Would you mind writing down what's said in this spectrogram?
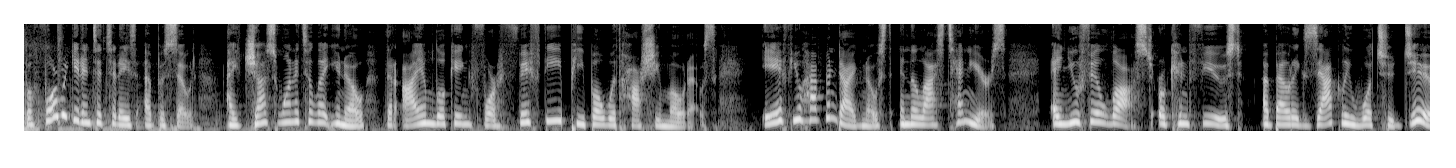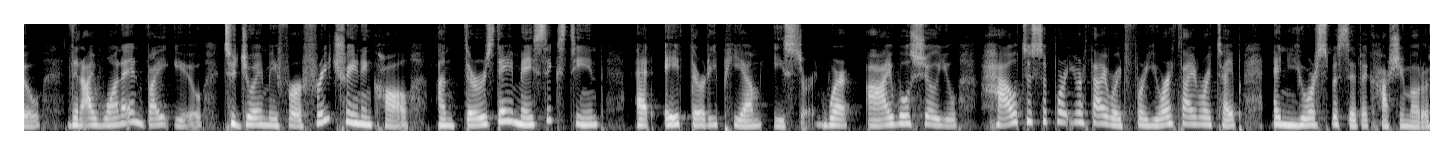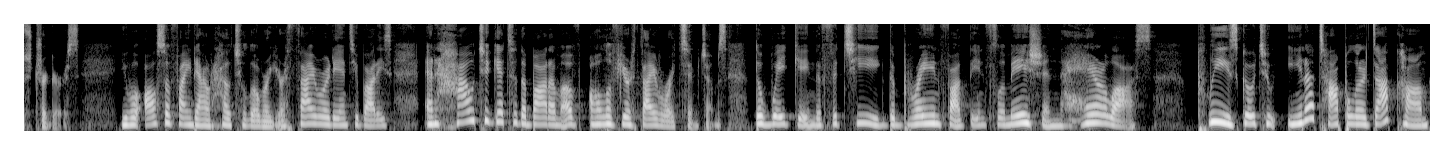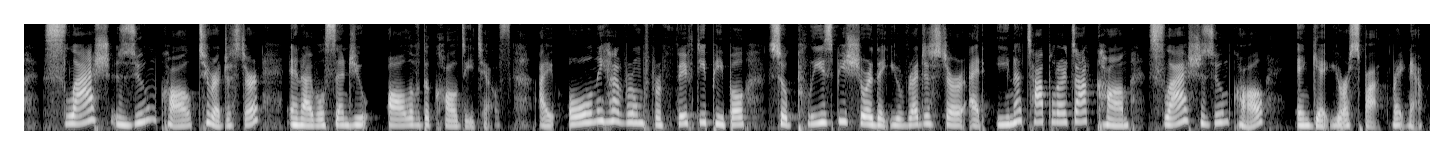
Before we get into today's episode, I just wanted to let you know that I am looking for 50 people with Hashimoto's. If you have been diagnosed in the last 10 years and you feel lost or confused about exactly what to do, then I want to invite you to join me for a free training call on Thursday, May 16th at 8:30 p.m. Eastern, where I will show you how to support your thyroid for your thyroid type and your specific Hashimoto's triggers. You will also find out how to lower your thyroid antibodies and how to get to the bottom of all of your thyroid symptoms the weight gain, the fatigue, the brain fog, the inflammation, the hair loss. Please go to inatopoler.com slash Zoom call to register, and I will send you all of the call details. I only have room for 50 people, so please be sure that you register at inatopoler.com slash Zoom call and get your spot right now.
